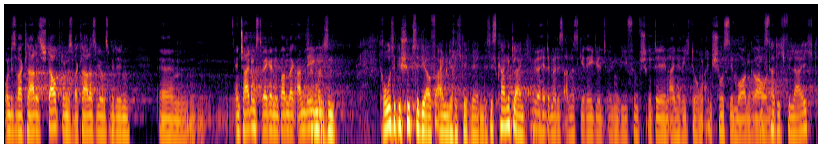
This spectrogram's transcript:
Und es war klar, dass es staubt und es war klar, dass wir uns mit den ähm, Entscheidungsträgern in Bamberg anlegen. Mal, das sind große Geschütze, die auf einen gerichtet werden. Das ist keine Kleinigkeit. Früher hätte man das anders geregelt, irgendwie fünf Schritte in eine Richtung, ein Schuss im Morgengrauen. Angst hatte ich vielleicht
